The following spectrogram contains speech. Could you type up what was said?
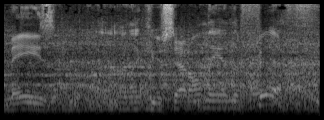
Amazing. Uh, like you said, only in the fifth.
